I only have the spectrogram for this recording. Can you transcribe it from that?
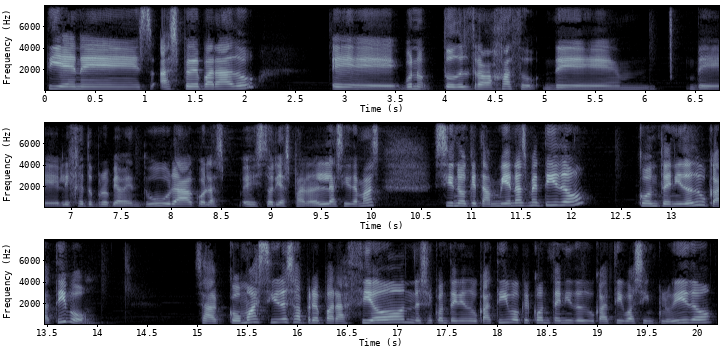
tienes, has preparado eh, bueno, todo el trabajazo de, de Elige tu propia aventura, con las historias paralelas y demás, sino que también has metido contenido educativo. O sea, ¿cómo ha sido esa preparación de ese contenido educativo? ¿Qué contenido educativo has incluido?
